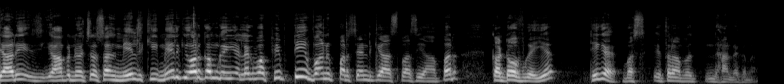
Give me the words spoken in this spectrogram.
यानी यहाँ पर नेचुरल साइंस मेल की मेल की और कम गई है, लगभग 51 परसेंट के आसपास यहाँ पर कट ऑफ़ गई है। ठीक है? बस इतना ध्यान रखना।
